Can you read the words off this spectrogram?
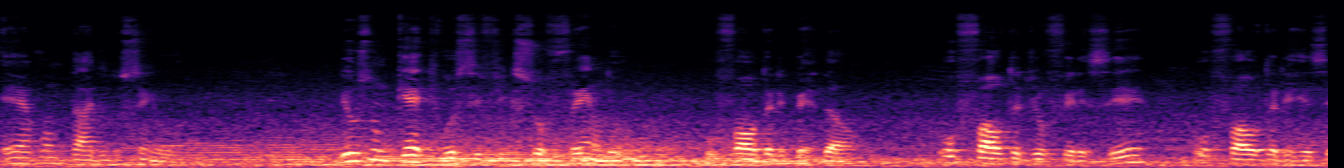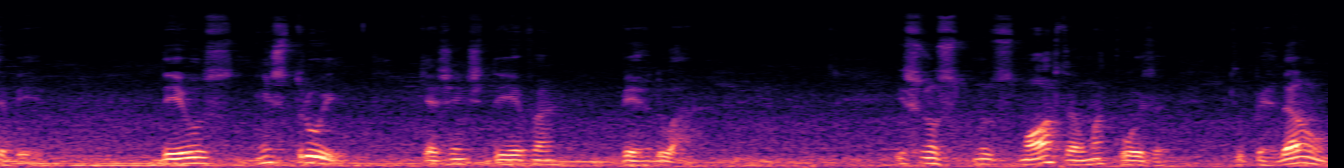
é a vontade do Senhor. Deus não quer que você fique sofrendo por falta de perdão, ou falta de oferecer, ou falta de receber. Deus instrui que a gente deva perdoar. Isso nos, nos mostra uma coisa, que o perdão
